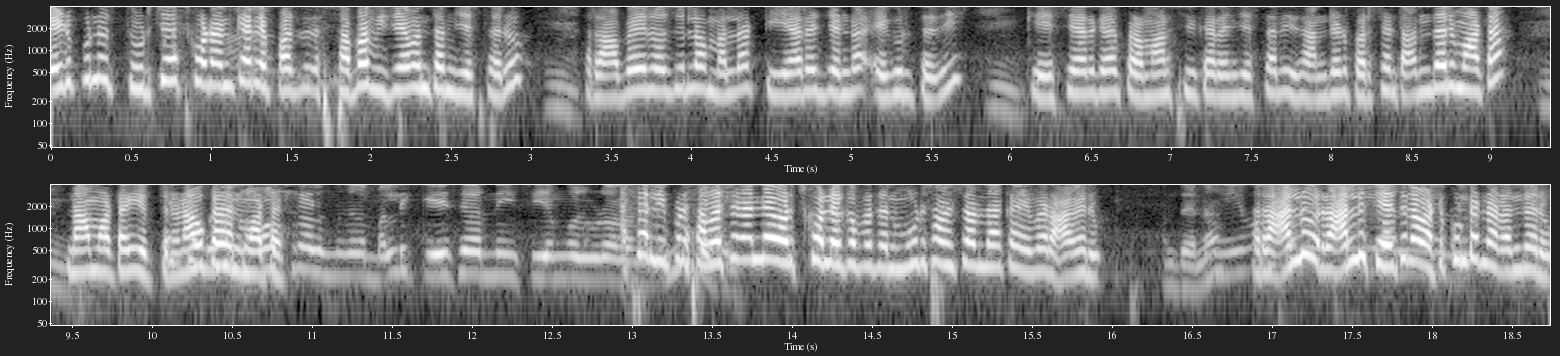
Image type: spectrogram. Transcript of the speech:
ఏడుపును తుడిచేసుకోవడానికే రేపు సభ విజయవంతం చేస్తారు. రాబోయే రోజుల్లో మళ్ళీ టీఆర్ఎస్ జెండా ఎగురుతుంది. కేసీఆర్ గారు ప్రమాణ స్వీకారం చేస్తారు. ఇది హండ్రెడ్ పర్సెంట్ అందరి మాట నా మాట చెప్తున్నాను చూడాలి అసలు ఇప్పుడు సంవత్సరాన్నే ఓర్చుకోలేకపోతాను మూడు సంవత్సరాల దాకా ఎవరు ఆగరు. రాళ్ళు రాళ్ళు చేతిలో పట్టుకుంటున్నారు అందరూ.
